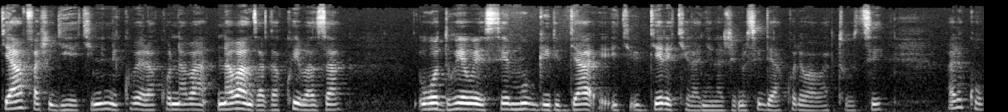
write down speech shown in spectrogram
byamfashe igihe kinini kubera ko naba- nabanzaga kwibaza uwo duhuye wese mubwira ibyerekeranye na jenoside yakorewe abatutsi. Ariko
